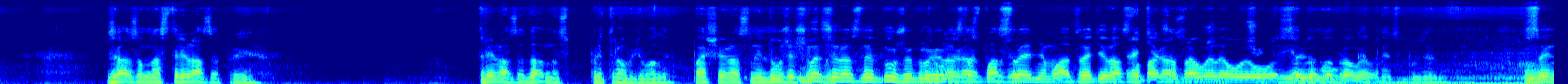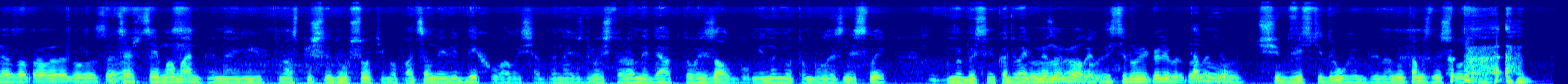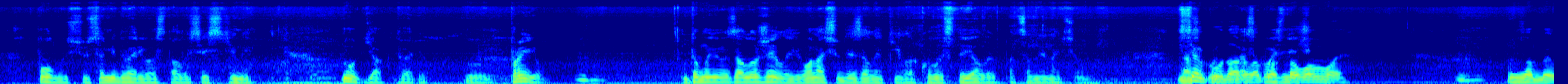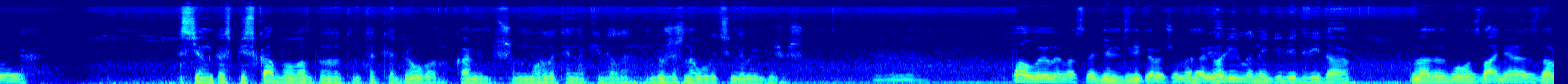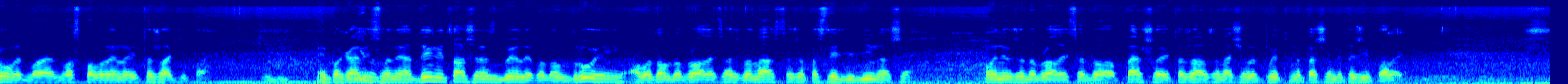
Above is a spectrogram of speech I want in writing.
З газом нас три рази при. Три рази, да, нас притравлювали. Перший раз не дуже, щоб Перший ми... раз не дуже, другий, Другий раз, раз так по дуже. середньому, а третій а раз третій то так раз затравили, дуже ой, ой, чуть. Я сильно думав, затравили. капець буде. Сильно затравили, дуже сильно. Це ж в цей момент блін, і в нас пішли 200, бо пацани віддихувалися. блін, І з другої сторони, де актовий зал був, мінометом були знесли. Ми швидко двері Ну, міномет, позаробили. 202 калібр Та прилетів. ну, чи 202 блін, ну там знесло повністю, самі двері залишилися з стіни. Ну, як двері? Прийом. То ми його заложили, і вона сюди залетіла, коли стояли пацани на цьому. На Стінку ударила просто волною. Забили їх. Стінка з піска була б ну, там таке дрова, камінь, що ми могли ти накидали. Дуже ж на вулицю не вибіжиш. Палили нас неділь дві, коротше, ми горіли. Горіли неділі дві, да. У нас ж було здання здорове, два, два з половиною етажа, типа. І поки ну- десь вони один етаж розбили, потім другий, а потім добралися аж до нас, це вже останні дні наші. Вони вже добралися до першого етажа, вже почали плити на першому етажі палити.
